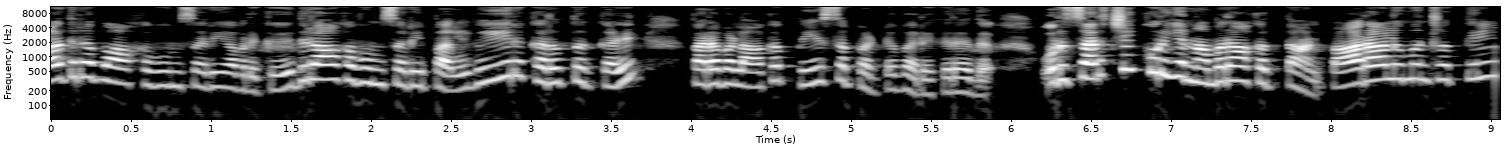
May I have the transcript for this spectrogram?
ஆதரவாகவும் சரி அவருக்கு எதிராகவும் சரி பல்வேறு கருத்துக்கள் பரவலாக பேசப்பட்டு வருகிறது. ஒரு சர்ச்சைக்குரிய நபராகத்தான் பாராளுமன்றத்தில்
